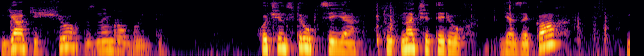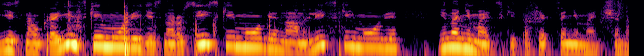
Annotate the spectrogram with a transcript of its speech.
як і що з ним робити. Хоч інструкція тут на чотирьох язиках. Є на українській мові, є на російській мові, на англійській мові і на німецькій, так як це Німеччина.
